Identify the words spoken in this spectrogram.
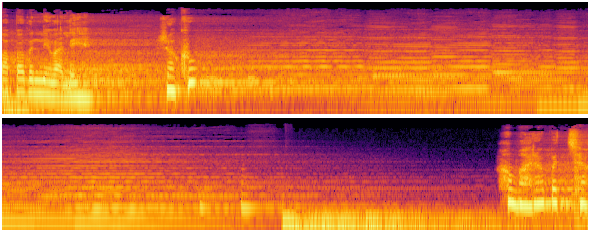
पापा बनने वाले हैं। रघु? हमारा बच्चा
